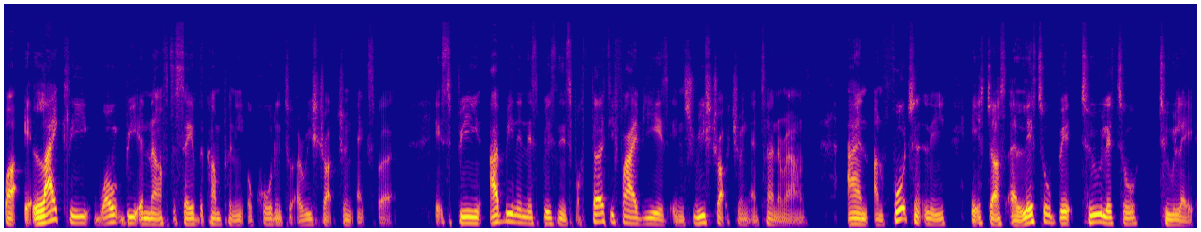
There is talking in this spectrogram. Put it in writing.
but it likely won't be enough to save the company, according to a restructuring expert. It's been I've been in this business for 35 years in restructuring and turnarounds. And unfortunately, it's just a little bit too little, too late.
